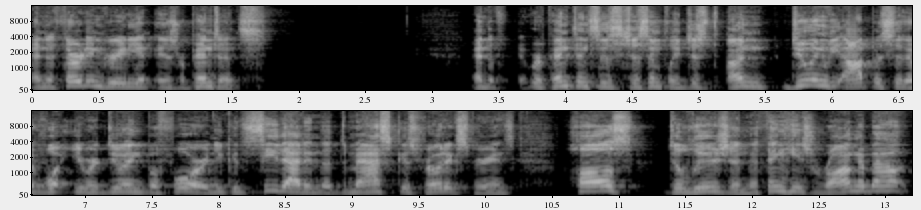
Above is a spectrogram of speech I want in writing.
And the third ingredient is repentance. And the, repentance is just simply just undoing the opposite of what you were doing before. And you can see that in the Damascus Road experience. Paul's delusion, the thing he's wrong about,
